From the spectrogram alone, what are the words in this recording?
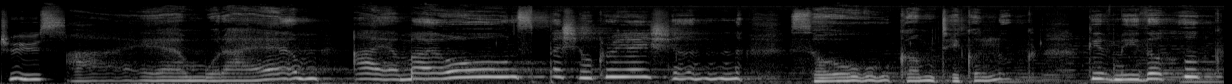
Tschüss. I am what I am. I am my own special creation. So come take a look. Give me the hook.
